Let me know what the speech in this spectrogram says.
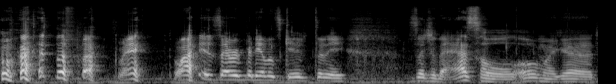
what the fuck, man? Why is everybody on this game today such an asshole? Oh my god.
